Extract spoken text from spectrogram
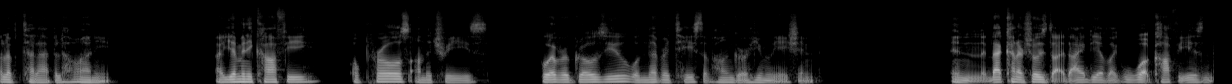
ولا ابتلع بالهواني." A Yemeni coffee, or pearls on the trees. Whoever grows you will never taste of hunger or humiliation and that kind of shows the, the idea of like what coffee is in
